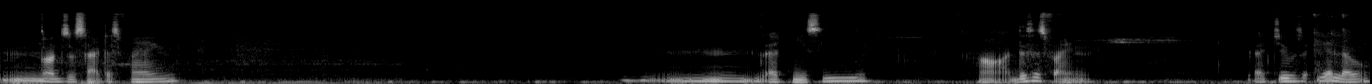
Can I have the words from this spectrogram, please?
Hmm, not so satisfying. Let me see. Ah this is fine. Let's choose yellow.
